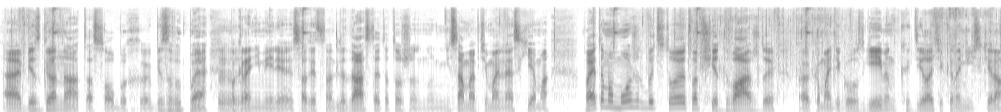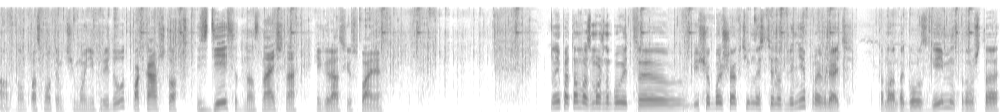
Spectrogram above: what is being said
а, без гранат особых, э, без АВП, по Мгм. крайней мере. Соответственно, для Даста это тоже ну, не самая оптимальная схема. Поэтому, может быть, стоит вообще дважды э, команде Ghost Gaming делать экономический раунд. Ну, посмотрим, к чему они придут. Пока что здесь однозначно игра с юспами. Ну и потом, возможно, будет э, еще больше активности на длине проявлять команда Ghost Gaming, потому что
